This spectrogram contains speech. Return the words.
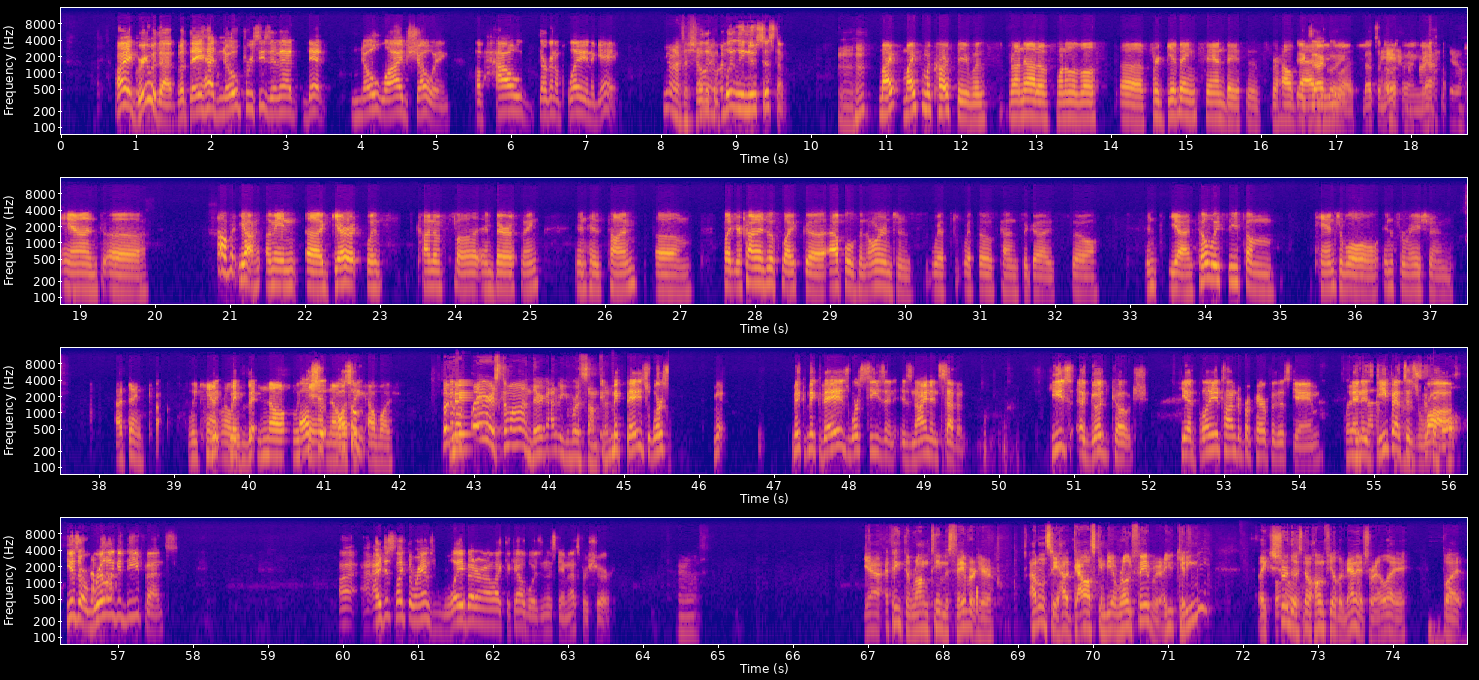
I agree with that, but they had no preseason. They had, they had no live showing of how they're going to play in a game. You don't have to show So a completely new system. hmm Mike Mike McCarthy was run out of one of the most uh, forgiving fan bases for how bad he Exactly. was. That's another thing. Yeah. and uh, oh, but yeah, I mean, uh, Garrett was kind of uh, embarrassing in his time, um, but you're kind of just like uh, apples and oranges with with those kinds of guys. So, and yeah, until we see some tangible information, I think we can't really McVay- know. We also- can't know also- what the Cowboys. Look at the players. Come on, they're got to be worth something. McVay's worst. Mc- Mc, McVay's worst season is nine and seven. He's a good coach. He had plenty of time to prepare for this game, Plenty and his defense is raw. He has a really good defense. I I just like the Rams way better than I like the Cowboys in this game. That's for sure. Fair enough. Yeah, I think the wrong team is favored here. I don't see how Dallas can be a road favorite. Are you kidding me? Like, sure, there's no home field advantage for LA, but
